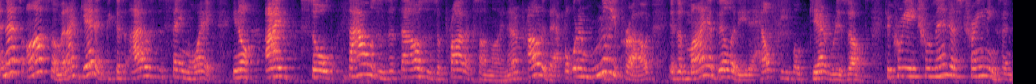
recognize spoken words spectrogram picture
And that's awesome, and I get it because I was the same way. You know, I've sold thousands and thousands of products online, and I'm proud of that. But what I'm really proud is of my ability to help people get results, to create tremendous trainings and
